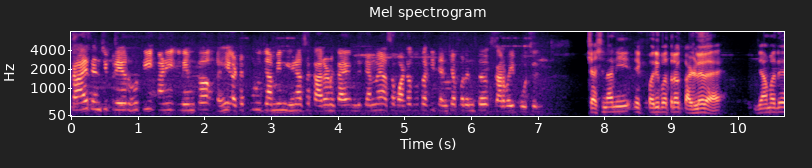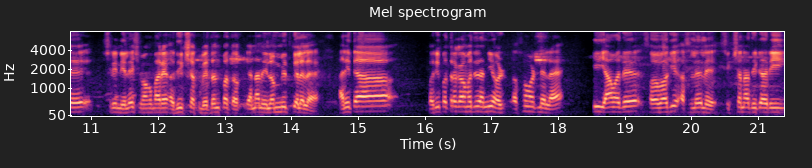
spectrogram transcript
काय त्यांची प्रेयर होती आणि नेमकं हे अटकपूर्व जामीन घेण्याचं कारण काय? म्हणजे त्यांना असं वाटत होतं की त्यांच्यापर्यंत कारवाई पोहोचेल. शासनाने एक परिपत्रक काढलेलं आहे. ज्यामध्ये श्री निलेश वाघमारे अधीक्षक वेतन पथक यांना निलंबित केलेलं आहे. आणि त्या परिपत्रकामध्ये त्यांनी अट- असं म्हटलेलं आहे की यामध्ये सहभागी असलेले शिक्षणाधिकारी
